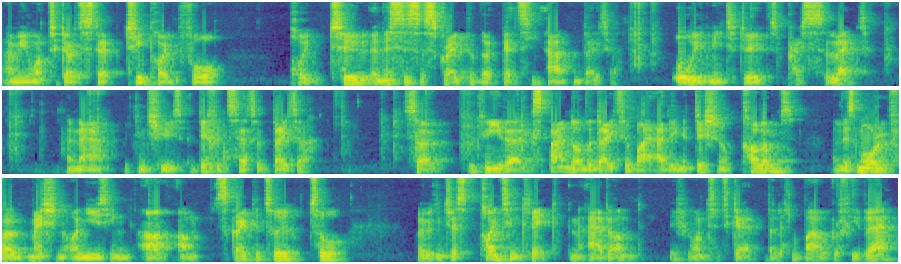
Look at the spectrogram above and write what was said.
and we want to go to step 2.4.2 and this is the scraper that gets the album data. All we need to do is press select and now we can choose a different set of data. So we can either expand on the data by adding additional columns and there's more information on using our um, scraper tool, tool where we can just point and click and add on if you wanted to get the little biography there.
